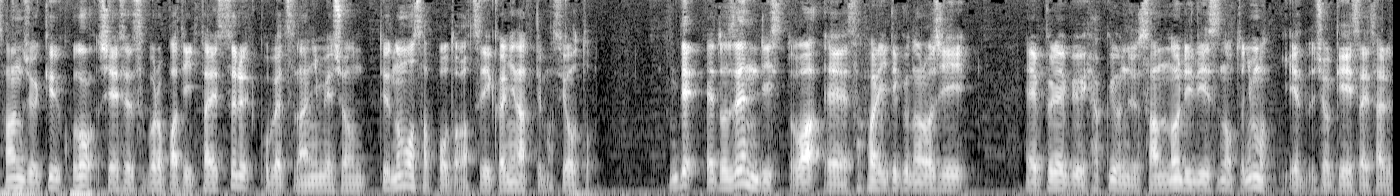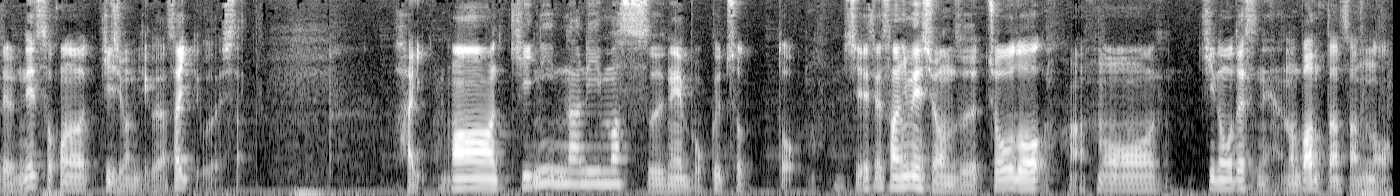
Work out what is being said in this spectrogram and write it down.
39個の CSS プロパティに対する個別のアニメーションっていうのもサポートが追加になってますよと。で、えっ、と、全リストは、えー、サファリテクノロジー、えー、プレビュー143のリリースノートにも、えー、一応掲載されてるんで、そこの記事も見てくださいってことでした。はい。まあ、気になりますね、僕ちょっと。CSS アニメーションズ、ちょうど、あのー、昨日ですね、あの、バンタンさんの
